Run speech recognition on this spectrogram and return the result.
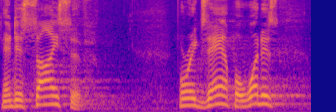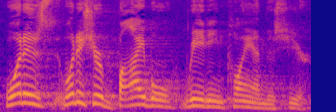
and decisive? For example, what is, what is, what is your Bible reading plan this year?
